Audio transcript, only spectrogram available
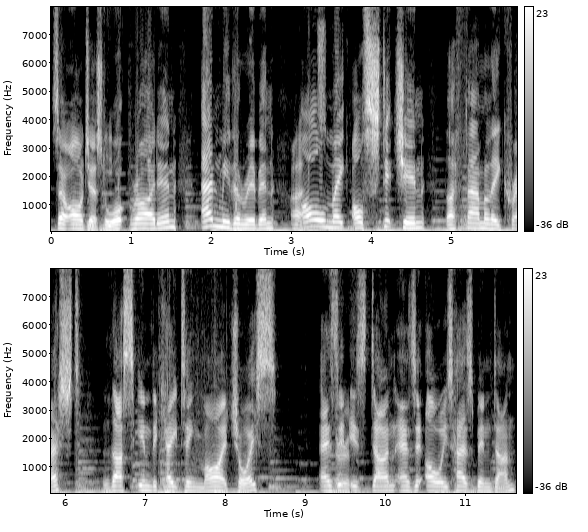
So I'll just walk right in, hand me the ribbon, Uh, I'll make, I'll stitch in the family crest, thus indicating my choice, as Sir, it is done, as it always has been done.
